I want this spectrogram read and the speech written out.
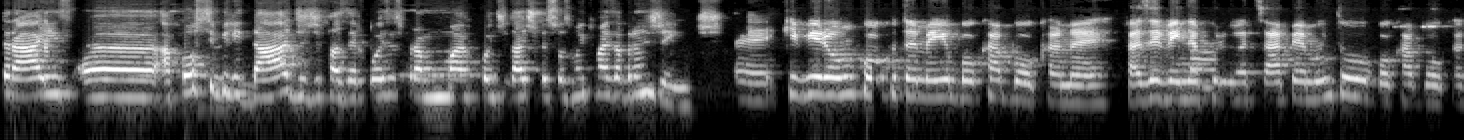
traz uh, a possibilidade de fazer coisas para uma quantidade de pessoas muito mais abrangente. É, que virou um pouco também o boca a boca, né? Fazer venda por WhatsApp é muito boca a boca.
